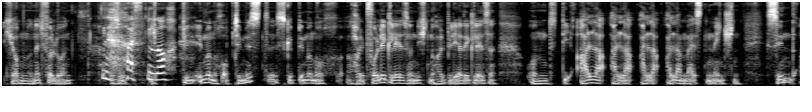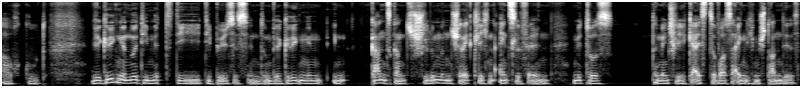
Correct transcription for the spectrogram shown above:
ich habe noch nicht verloren. Also Hast noch? Ich bin immer noch Optimist. Es gibt immer noch halb volle Gläser, nicht nur halb leere Gläser. Und die aller, aller, aller, allermeisten Menschen sind auch gut. Wir kriegen ja nur die mit, die, die böse sind. Und wir kriegen in, in ganz, ganz schlimmen, schrecklichen Einzelfällen mit, was der menschliche Geist zu was eigentlich imstande ist.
